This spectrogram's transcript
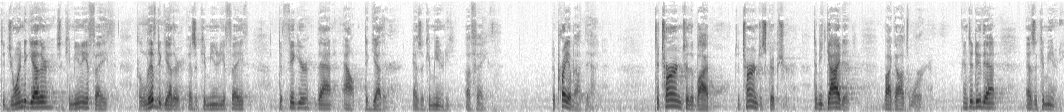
to join together as a community of faith, to live together as a community of faith, to figure that out together as a community of faith. To pray about that. To turn to the Bible, to turn to Scripture, to be guided by God's Word and to do that as a community.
